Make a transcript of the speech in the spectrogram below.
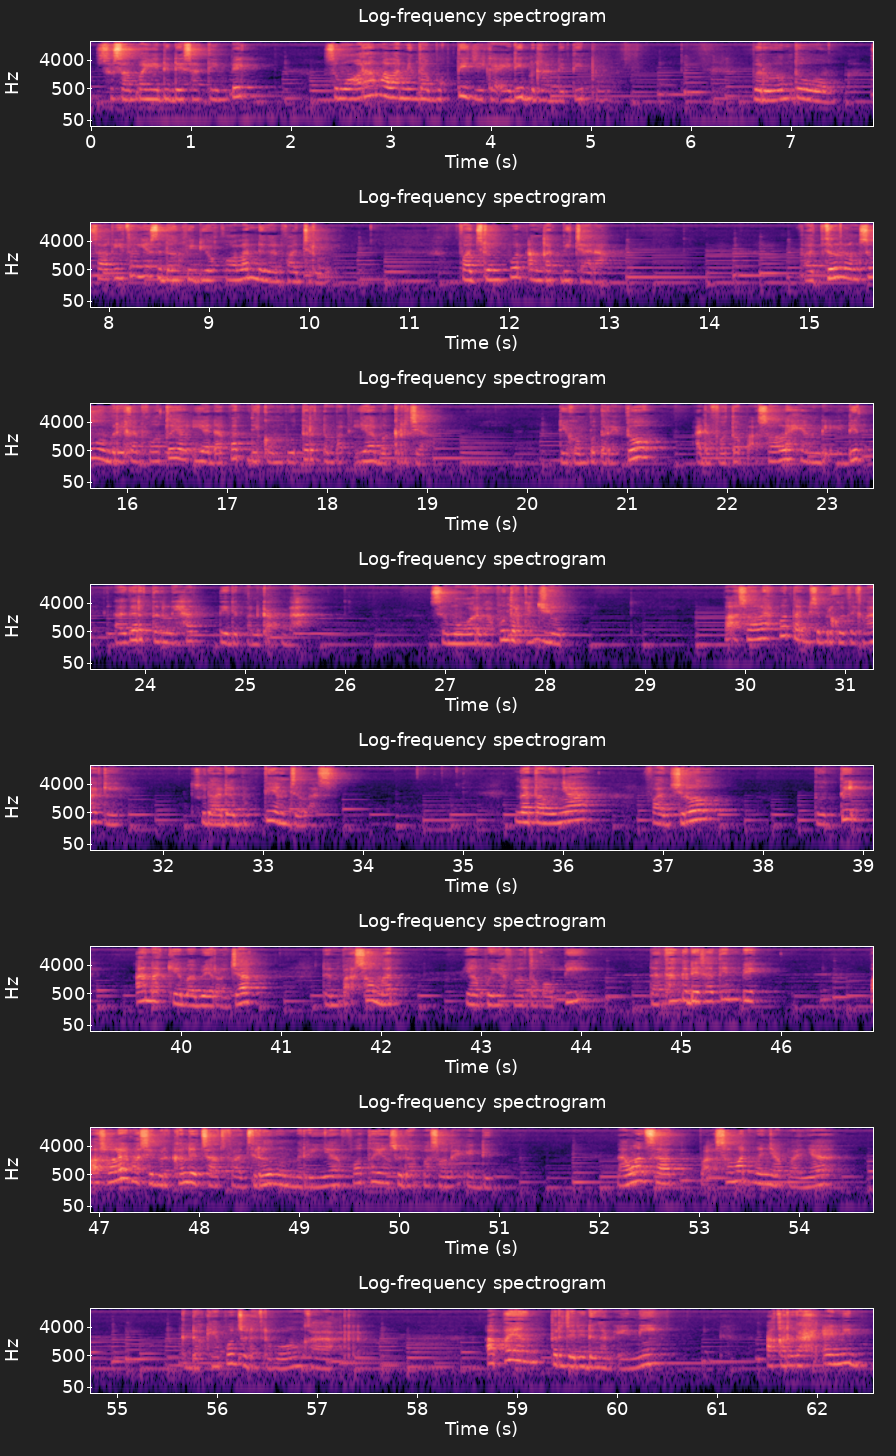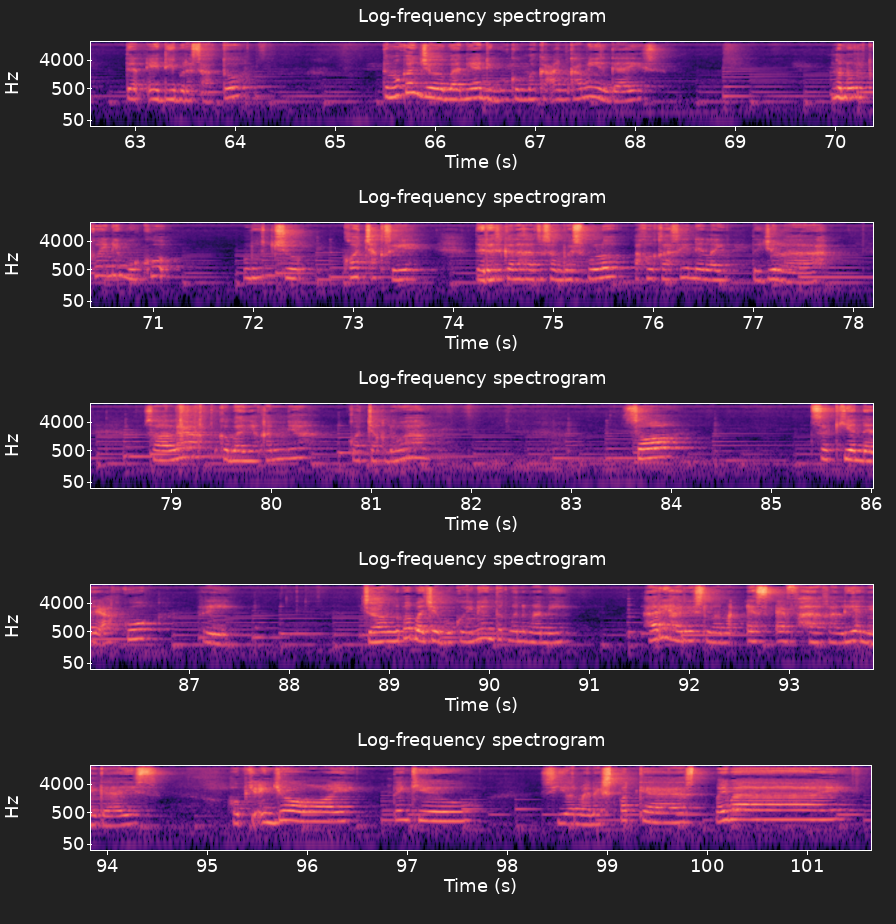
Sesampainya di desa Timpik, semua orang malah minta bukti jika Edi beneran ditipu. Beruntung, saat itu ia sedang video callan dengan Fajrul. Fajrul pun angkat bicara. Fajrul langsung memberikan foto yang ia dapat di komputer tempat ia bekerja. Di komputer itu ada foto Pak Soleh yang diedit agar terlihat di depan Ka'bah. Semua warga pun terkejut. Pak Soleh pun tak bisa berkutik lagi. Sudah ada bukti yang jelas. Nggak taunya Fajrul, Tuti, anaknya Babe Rojak, dan Pak Somad yang punya fotokopi datang ke desa Timpik. Pak Soleh masih berkelit saat Fajrul memberinya foto yang sudah Pak Soleh edit. Namun saat Pak Somad menyapanya, kedoknya pun sudah terbongkar. Apa yang terjadi dengan Eni? Akankah Eni dan Edi bersatu? Temukan jawabannya di buku I'm Coming ya guys. Menurutku ini buku lucu kocak sih. Dari skala 1 sampai 10 aku kasih nilai 7 lah. Soalnya kebanyakannya kocak doang. So sekian dari aku Ri. Jangan lupa baca buku ini untuk menemani hari-hari selama SFH kalian ya guys. Hope you enjoy. Thank you See you on my next podcast. Bye bye.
